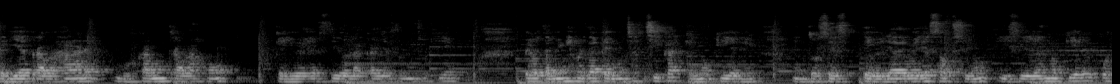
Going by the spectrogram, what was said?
sería trabajar, buscar un trabajo que yo he ejercido en la calle hace mucho tiempo, pero también es verdad que hay muchas chicas que no quieren, entonces debería de haber esa opción y si ellas no quieren, pues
